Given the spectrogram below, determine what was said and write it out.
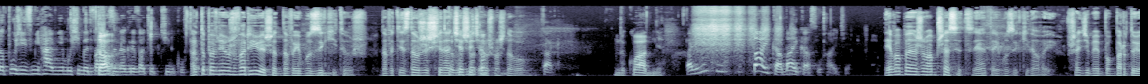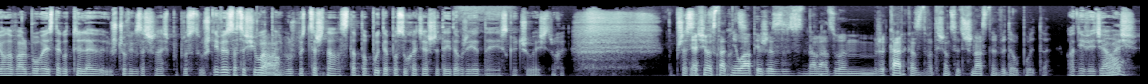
to później z Michałem nie musimy dwa to... razy nagrywać odcinków. Ale to pewnie już wariujesz od nowej muzyki, to już nawet nie zdążysz się nacieszyć, no to... a już masz nową. Tak. Dokładnie. Tak, bajka, bajka, słuchajcie. Ja wam powiem, że mam przesyt nie, tej muzyki nowej. Wszędzie mnie bombardują nowe albumy, jest tego tyle, już człowiek zaczyna się po prostu, już nie wie za co się łapać, no. bo już chcesz na następną płytę posłuchać, a jeszcze tej dobrze jednej nie skończyłeś trochę. Ja się ostatnio łapię, że znalazłem, że Karkas w 2013 wydał płytę. A nie wiedziałeś?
